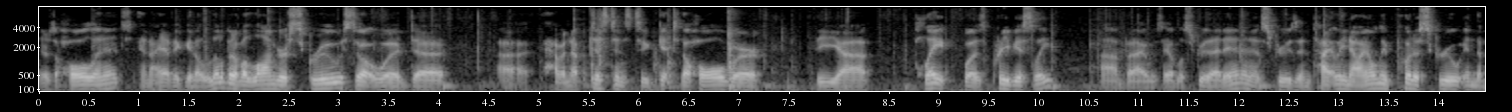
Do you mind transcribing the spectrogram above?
there's a hole in it and I had to get a little bit of a longer screw so it would uh, uh, have enough distance to get to the hole where the uh, plate was previously uh, but I was able to screw that in and it screws in tightly. Now I only put a screw in the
